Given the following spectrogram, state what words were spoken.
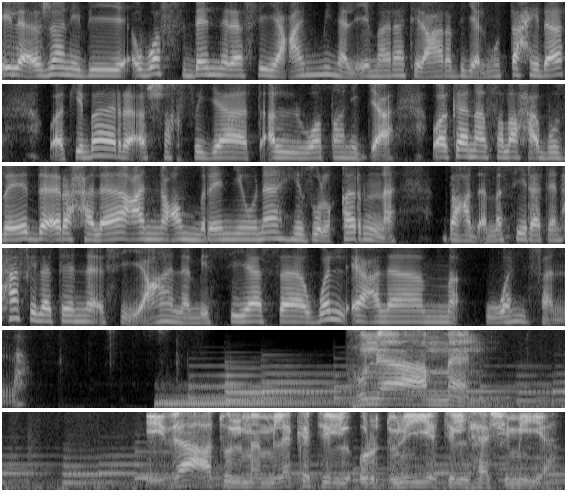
إلى جانب وفد رفيع من الإمارات العربية المتحدة وكبار الشخصيات الوطنية وكان صلاح أبو زيد رحل عن عمر يناهز القرن بعد مسيرة حافلة في عالم السياسة والإعلام والفن. هنا عمان إذاعة المملكة الأردنية الهاشمية.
